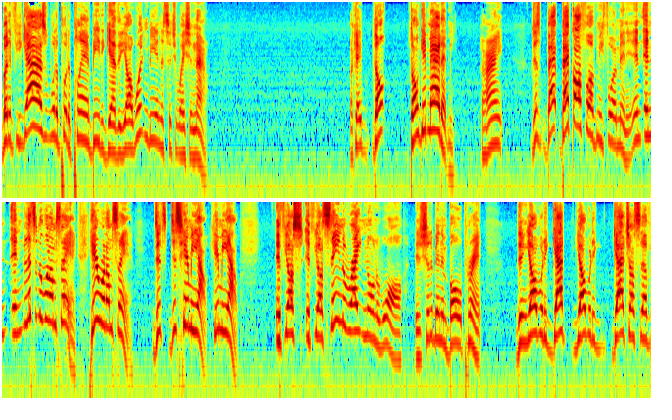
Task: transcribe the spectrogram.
But if you guys would have put a plan B together, y'all wouldn't be in the situation now. Okay? Don't don't get mad at me. All right? Just back back off of me for a minute and and and listen to what I'm saying. Hear what I'm saying. Just just hear me out. Hear me out. If y'all if y'all seen the writing on the wall, it should have been in bold print. Then y'all would have got y'all would have got yourself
